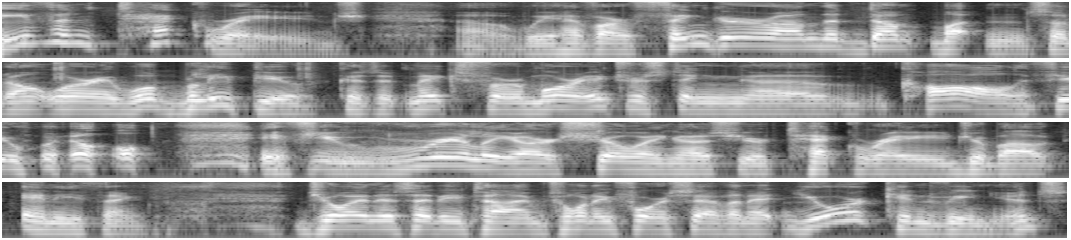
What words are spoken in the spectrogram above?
even tech rage. Uh, we have our finger on the dump button, so don't worry, we'll bleep you because it makes for a more interesting uh, call, if you will, if you really are showing us your tech rage about anything. Join us anytime, 24 7 at your convenience.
